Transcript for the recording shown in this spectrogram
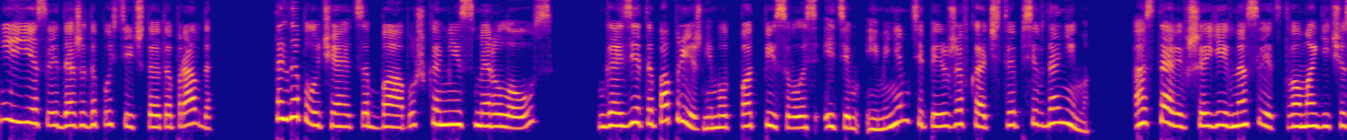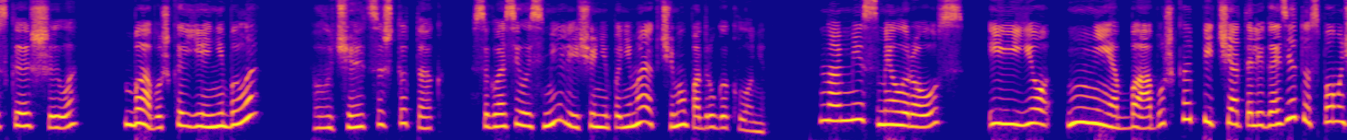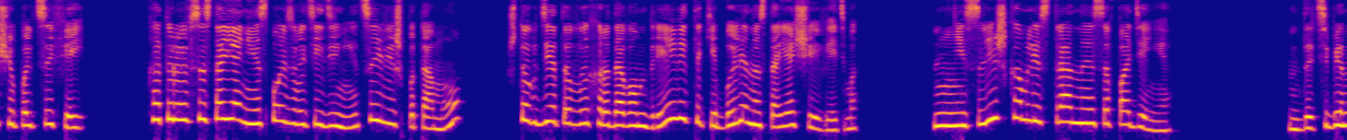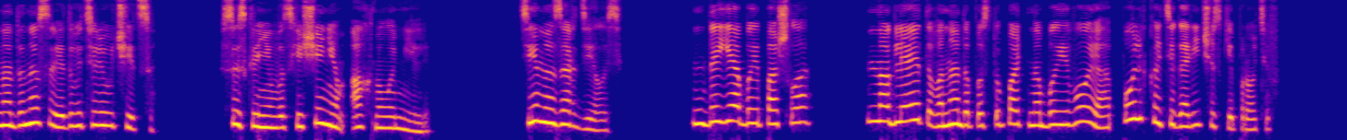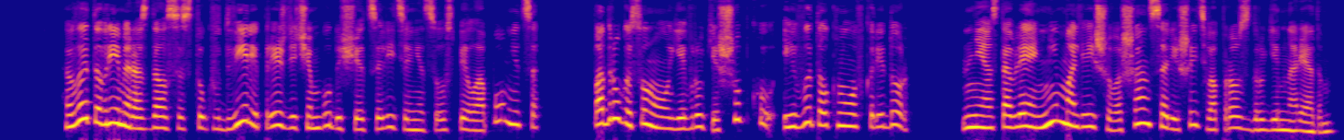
И если даже допустить, что это правда, тогда получается бабушка мисс Мерлоус, газета по-прежнему подписывалась этим именем, теперь уже в качестве псевдонима, оставившая ей в наследство магическое шило, бабушка ей не была? Получается, что так. Согласилась Милли, еще не понимая, к чему подруга клонит. Но мисс Мелроуз и ее не-бабушка печатали газету с помощью пальцефей, которая в состоянии использовать единицы лишь потому, что где-то в их родовом древе таки были настоящие ведьмы. Не слишком ли странное совпадение? Да тебе надо на следователя учиться. С искренним восхищением ахнула Милли. Тина зарделась. Да я бы и пошла, но для этого надо поступать на боевой, а Поль категорически против. В это время раздался стук в двери, прежде чем будущая целительница успела опомниться, подруга сунула ей в руки шубку и вытолкнула в коридор, не оставляя ни малейшего шанса решить вопрос с другим нарядом.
